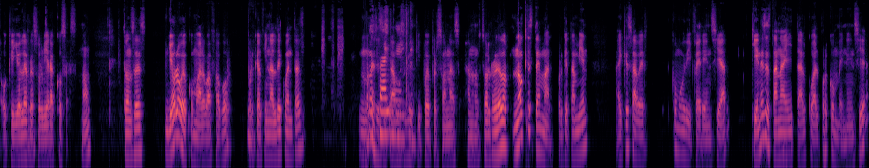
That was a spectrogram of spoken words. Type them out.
o que yo le resolviera cosas, ¿no? Entonces, yo lo veo como algo a favor, porque al final de cuentas, no necesitamos ese tipo de personas a nuestro alrededor. No que esté mal, porque también hay que saber cómo diferenciar quiénes están ahí tal cual por conveniencia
